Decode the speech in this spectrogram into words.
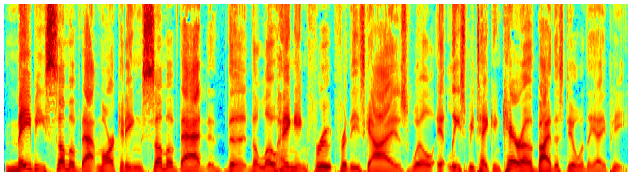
maybe some of that marketing, some of that the the low hanging fruit for these guys will at least be taken care of by this deal with the AP.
